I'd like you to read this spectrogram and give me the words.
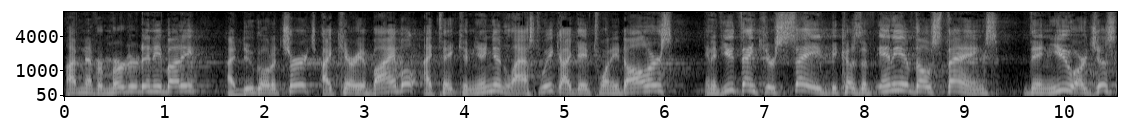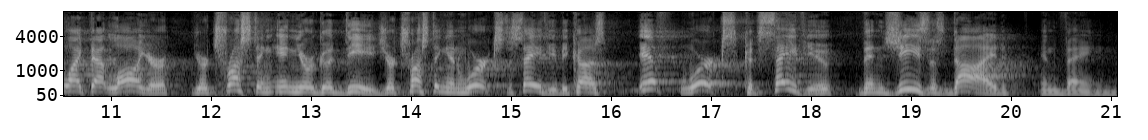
I've never murdered anybody, I do go to church, I carry a Bible, I take communion. Last week I gave $20. And if you think you're saved because of any of those things, then you are just like that lawyer. You're trusting in your good deeds. You're trusting in works to save you because if works could save you, then Jesus died in vain.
